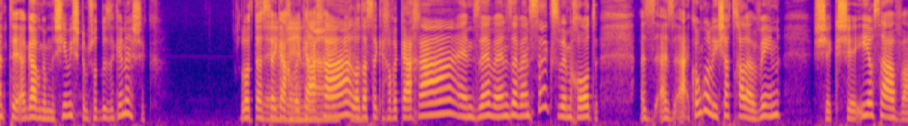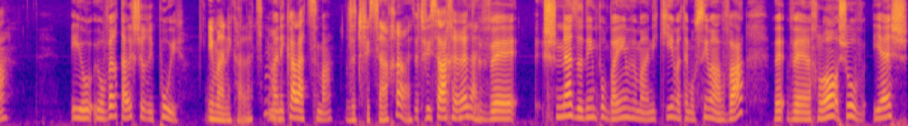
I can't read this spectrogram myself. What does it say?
את, אגב, גם נשים משתמשות בזה כנשק. לא תעשה ככה וככה, כן. לא תעשה ככה וככה, אין זה ואין זה ואין סקס, והן יכולות... אז, אז קודם כל, אישה צריכה להבין שכשהיא עושה אהבה, היא, היא עוברת תהליך של ריפוי. היא מעניקה לעצמה. היא מעניקה לעצמה. זו תפיסה אחרת. זו תפיסה אחרת, ושני הצדדים פה באים ומעניקים, ואתם עושים אהבה, ואנחנו לא, שוב, יש...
